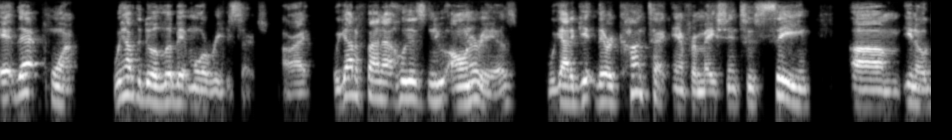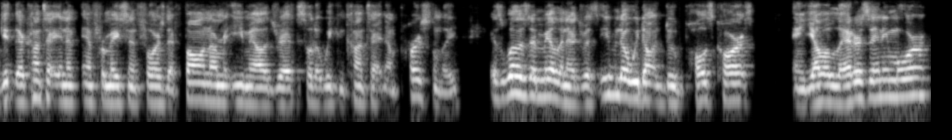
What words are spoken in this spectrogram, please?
at that point, we have to do a little bit more research. All right, we got to find out who this new owner is. We got to get their contact information to see um, you know, get their contact information as far as their phone number, email address, so that we can contact them personally, as well as their mailing address. Even though we don't do postcards and yellow letters anymore,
